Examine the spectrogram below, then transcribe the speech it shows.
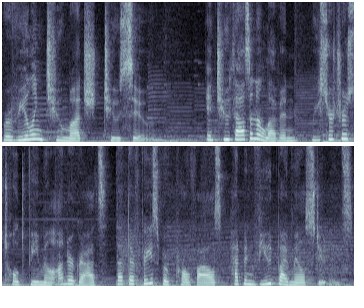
Revealing too much too soon. In 2011, researchers told female undergrads that their Facebook profiles had been viewed by male students,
